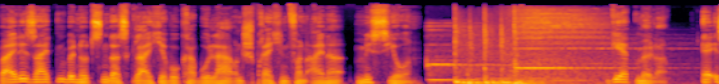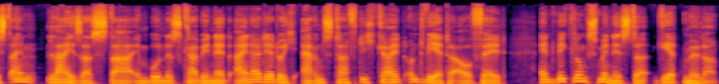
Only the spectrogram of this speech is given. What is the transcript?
beide Seiten benutzen das gleiche Vokabular und sprechen von einer Mission. Gerd Müller er ist ein leiser Star im Bundeskabinett, einer, der durch Ernsthaftigkeit und Werte auffällt. Entwicklungsminister Gerd Müller.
